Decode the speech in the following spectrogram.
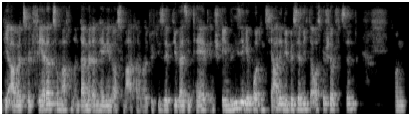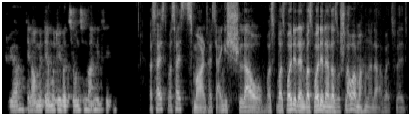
die Arbeitswelt fairer zu machen und damit einhergehend auch smarter, weil durch diese Diversität entstehen riesige Potenziale, die bisher nicht ausgeschöpft sind. Und ja, genau mit der Motivation sind wir angetreten. Was heißt, was heißt smart? Heißt ja eigentlich schlau. Was, was wollt ihr denn, was wollt ihr denn da so schlauer machen an der Arbeitswelt?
